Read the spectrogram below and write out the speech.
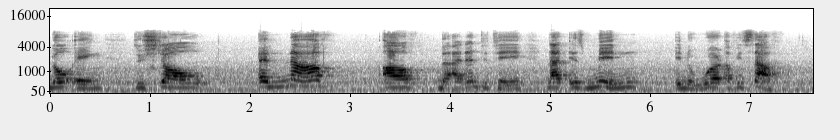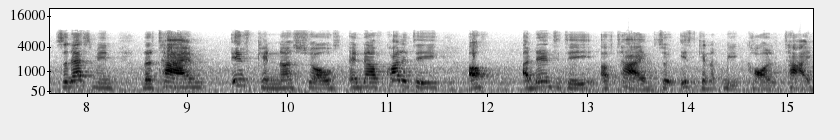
go in to show enough of the identity that is mean in the word of itself. So that means the time if cannot show enough quality of identity of time, so it cannot be called time.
